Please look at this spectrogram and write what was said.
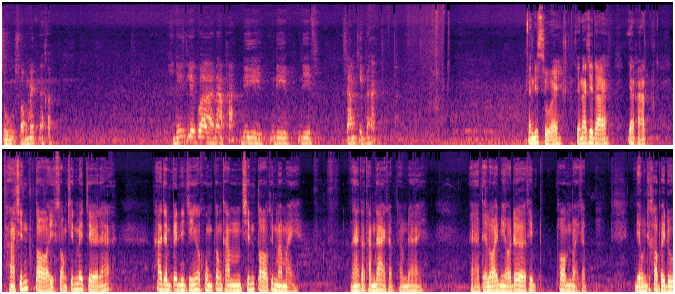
สูงสองเมตรนะครับ อันนี้เรียกว่าหน้าพระดีดีดีภาษาอังกฤษนะฮะอันนี้สวยแต่น่าเสียดายยังหาหาชิ้นต่ออีกสองชิ้นไม่เจอนะฮะถ้าจำเป็นจริงๆก็คงต้องทำชิ้นต่อขึ้นมาใหม่นะฮะก็ทำได้ครับทำได้แต่ร้อยมีออเดอร์ที่พร้อมหน่อยครับ เดี๋ยวผมจะเข้าไปดู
